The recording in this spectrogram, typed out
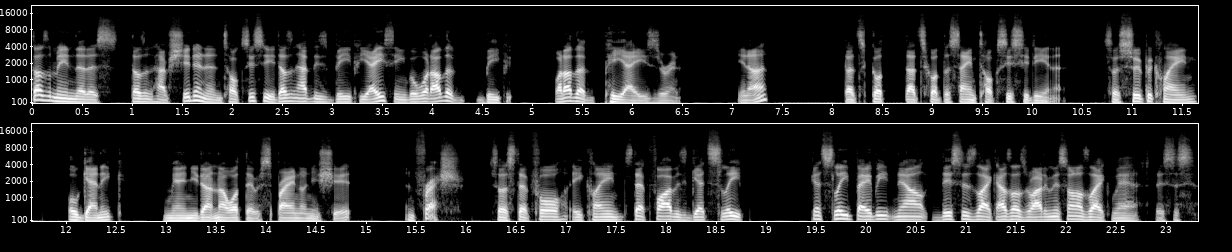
doesn't mean that it doesn't have shit in it and toxicity. It doesn't have this BPA thing, but what other BP, what other PAs are in it? You know, that's got that's got the same toxicity in it. So super clean, organic. Man, you don't know what they were spraying on your shit, and fresh. So step four, eat clean. Step five is get sleep. Get sleep, baby. Now this is like as I was writing this one, I was like, man, this is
